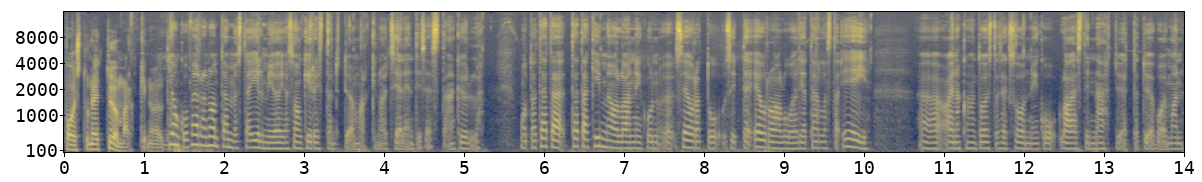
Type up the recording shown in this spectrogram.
poistuneet työmarkkinoilta? Jonkun verran on tämmöistä ilmiöä, ja se on kiristänyt työmarkkinoita siellä entisestään, kyllä. Mutta tätä, tätäkin me ollaan niin kuin seurattu sitten euroalueella, ja tällaista ei ainakaan toistaiseksi on niin kuin laajasti nähty, että työvoiman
